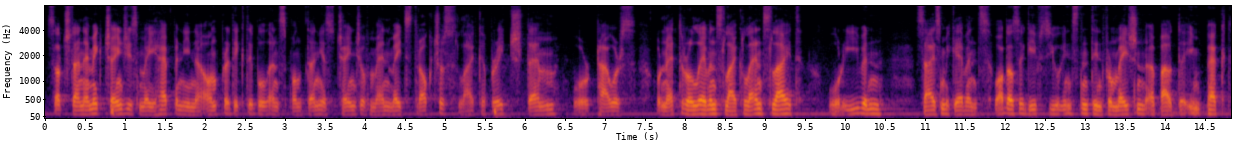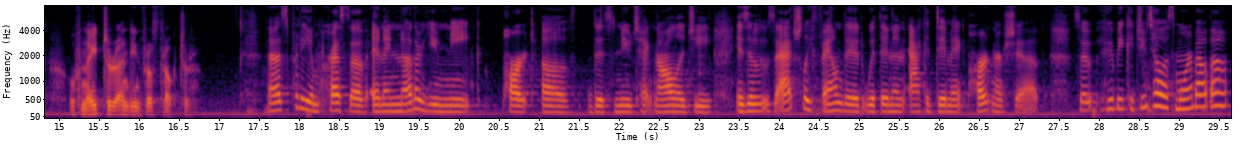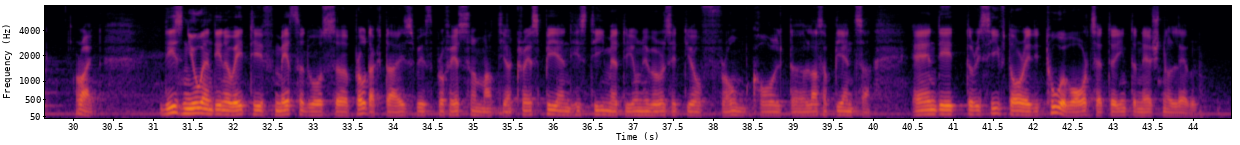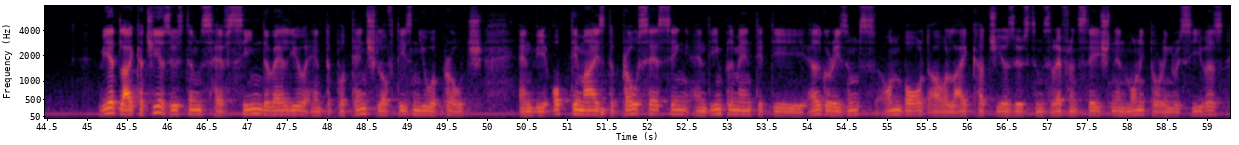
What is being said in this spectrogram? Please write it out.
Such dynamic changes may happen in an unpredictable and spontaneous change of man-made structures like a bridge, dam, or towers, or natural events like landslide, or even seismic events. VADASE gives you instant information about the impact of nature and infrastructure. That's pretty impressive. And another unique part of this new technology is it was actually founded within an academic partnership. So, Hubi, could you tell us more about that? Right. This new and innovative method was uh, productized with Professor Mattia Crespi and his team at the University of Rome called uh, La Sapienza, and it received already two awards at the international level. We at Leica Geosystems have seen the value and the potential of this new approach, and we optimized the processing and implemented the algorithms on board our Leica Geosystems reference station and monitoring receivers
